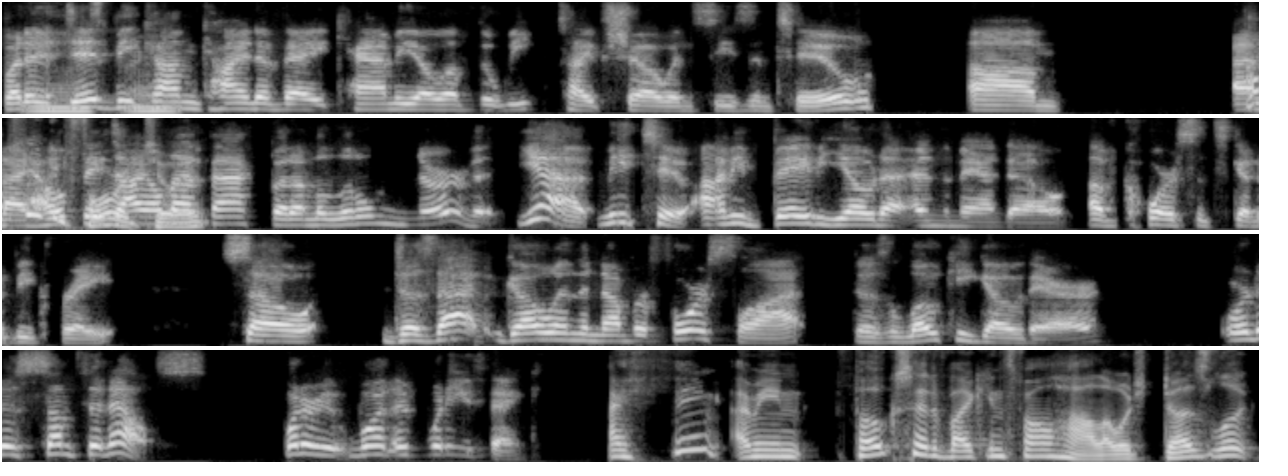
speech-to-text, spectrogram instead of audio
but it Yes, did become kind of a cameo of the week type show in season two. Um, and I hope they dial that it. back, but I'm a little nervous. Yeah, me too. I mean, Baby Yoda and the Mando, of course, it's going to be great. So, does that go in the number four slot? Does Loki go there, or does something else? What are what what do you think? I think I mean folks said Vikings Valhalla, which does look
